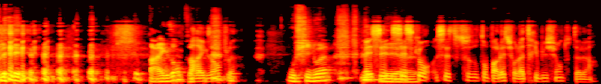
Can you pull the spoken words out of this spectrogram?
par exemple. Par exemple. Ou chinois. Mais c'est euh... ce, ce, dont on parlait sur l'attribution tout à l'heure.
